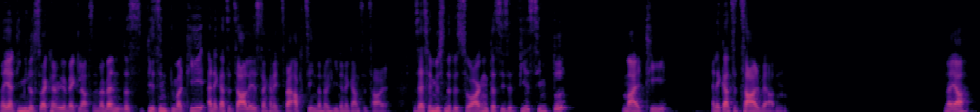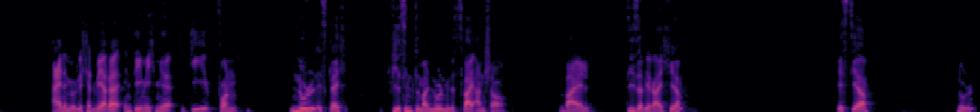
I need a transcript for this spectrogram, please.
naja, die minus 2 können wir weglassen. Weil wenn das 4 Siebtel mal t eine ganze Zahl ist, dann kann ich 2 abziehen, dann habe ich wieder eine ganze Zahl. Das heißt, wir müssen dafür sorgen, dass diese 4 Siebtel mal t eine ganze Zahl werden. Naja, eine Möglichkeit wäre, indem ich mir g von 0 ist gleich 4 Siebtel mal 0 minus 2 anschaue. Weil dieser Bereich hier ist ja 0.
